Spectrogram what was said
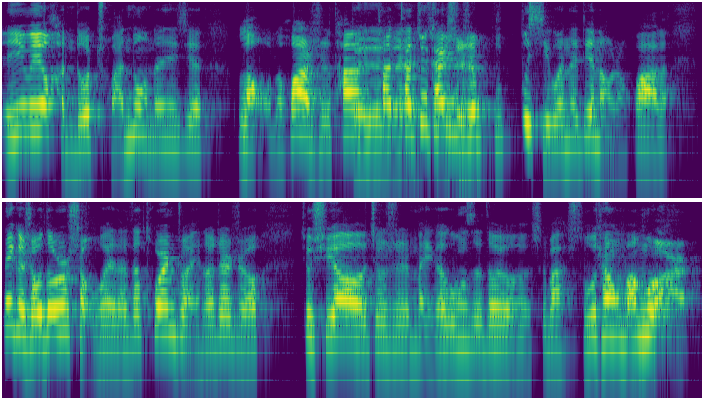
因为有很多传统的那些老的画师，他他他最开始是不不习惯在电脑上画的，那个时候都是手绘的，他突然转移到这时候，就需要就是每个公司都有是吧，俗称网管儿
